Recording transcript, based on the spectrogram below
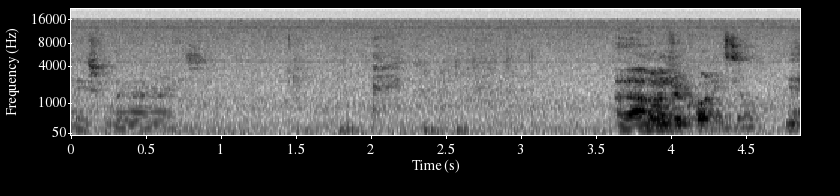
Thanks for the memories. Are the other ones recording still? Yeah.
